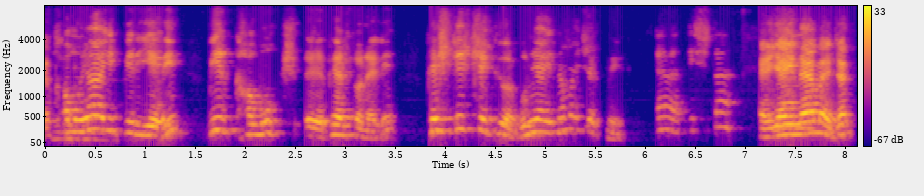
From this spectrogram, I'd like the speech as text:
Ya kamuya ait bir yeri bir kamu e, personeli peşkeş çekiyor. Bunu yayınlamayacak mıyız? Evet işte E, yayınlayamayacak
